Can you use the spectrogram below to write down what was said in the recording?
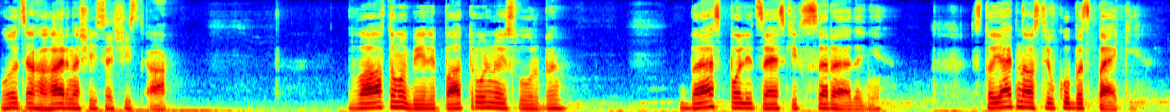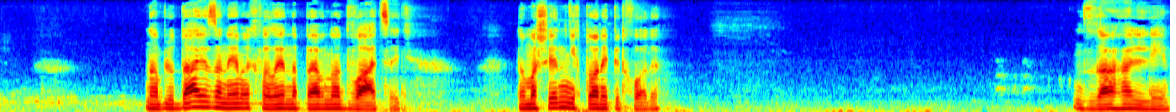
Вулиця Гагаріна 66А. Два автомобілі патрульної служби без поліцейських всередині. Стоять на острівку безпеки. Наблюдаю за ними хвилин, напевно, 20. До машин ніхто не підходить. Взагалі.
